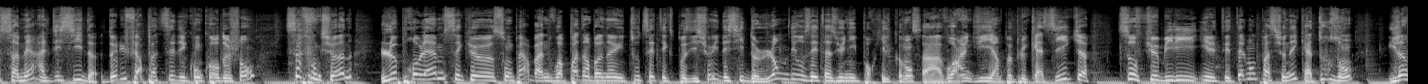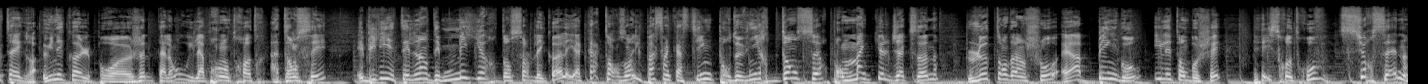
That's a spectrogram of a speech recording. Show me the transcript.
sa mère, elle décide de lui faire passer des concours de chant ça fonctionne. Le problème, c'est que son père bah, ne voit pas d'un bon oeil toute cette exposition. Il décide de l'emmener aux États-Unis pour qu'il commence à avoir une vie un peu plus classique. Sauf que Billy, il était tellement passionné qu'à 12 ans, il intègre une école pour euh, jeunes talents où il apprend entre autres à danser. Et Billy était l'un des meilleurs danseurs de l'école. Et à 14 ans, il passe un casting pour devenir danseur pour Michael Jackson le temps d'un show. Et à bingo, il est embauché il se retrouve sur scène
